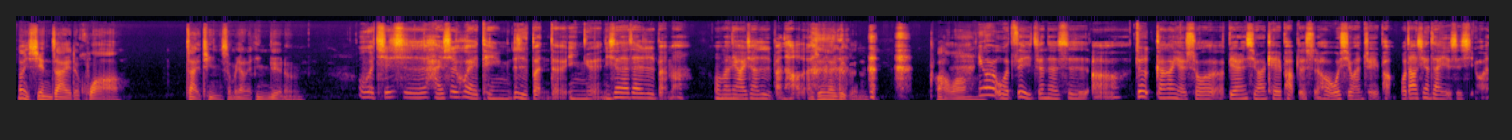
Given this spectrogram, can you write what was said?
那你现在的话，在听什么样的音乐呢？我其实还是会听日本的音乐。你现在在日本吗？我们聊一下日本好了。我现在在日本。啊，好啊。因为我自己真的是呃。就刚刚也说了，别人喜欢 K-pop 的时候，我喜欢 J-pop，我到现在也是喜欢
